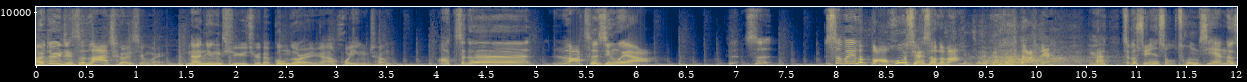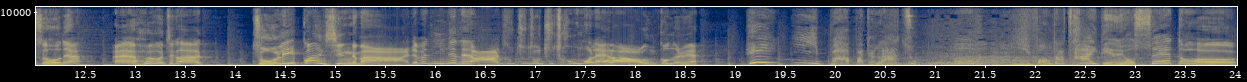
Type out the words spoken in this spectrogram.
而对于这次拉扯行为，南宁体育局的工作人员回应称，啊，这个拉扯行为啊，是是为了保护选手的吧？你看这个选手冲线的时候呢，哎，会有这个。阻力惯性的嘛，对吧？你这这啊，就就就冲过来了，我们工作人员嘿一把把他拉住，哦以防他差一点要摔倒。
